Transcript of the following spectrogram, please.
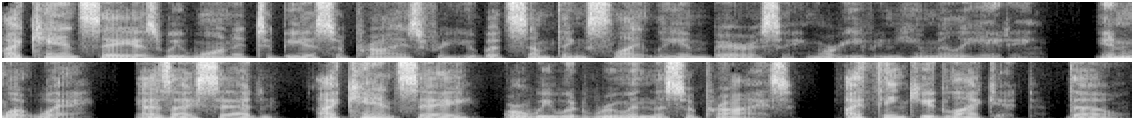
I can't say as we want it to be a surprise for you, but something slightly embarrassing or even humiliating. In what way? As I said, I can't say, or we would ruin the surprise. I think you'd like it, though.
